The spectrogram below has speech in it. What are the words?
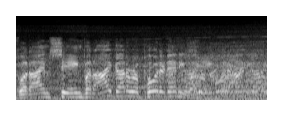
believe what I'm seeing, but I got to report it anyway.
